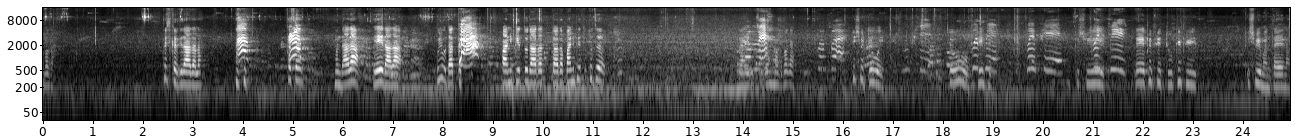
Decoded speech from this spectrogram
बघा. कशी करते दादाला? कसं? म्हण दादा हे दादा. उयू दात कसं? पाणी पितो दादा दादा पाणी पितो तुझं. रायरीची गंमत बघा. पिशवीत ठेवू आहे ठेवू पिशवीत पिशवी. ए पिशवीत ठेवू पिशवीत. पिशवी म्हणता येणार.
